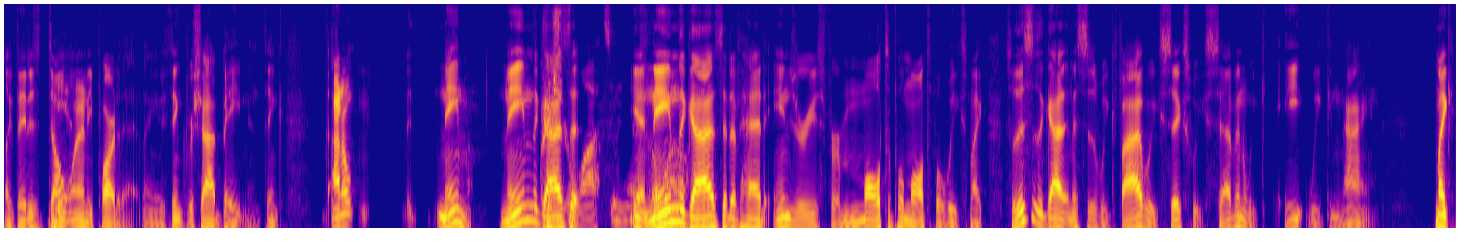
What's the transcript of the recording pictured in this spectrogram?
Like they just don't Yeah. want any part of that. Like you think Rashod Bateman, think I don't name them. Name the guys Christian that Watson yeah, name the guys that have had injuries for multiple, multiple weeks, Mike. So this is a guy that misses week five, week six, week seven, week eight, week nine. Mike,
